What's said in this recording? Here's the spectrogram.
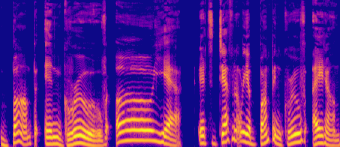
Bump and Groove. Oh, yeah. It's definitely a bump and groove item.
